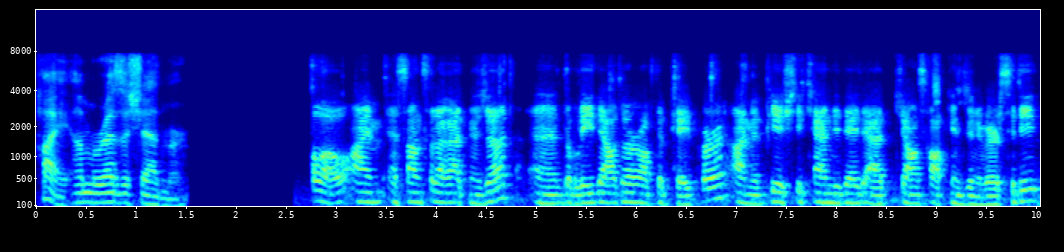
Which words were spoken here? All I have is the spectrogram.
Hi, I'm Reza Shadmehr. Hello, I'm Ehsan Sedaghat-Nejad, and the lead author of the paper. I'm a PhD candidate at Johns Hopkins University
